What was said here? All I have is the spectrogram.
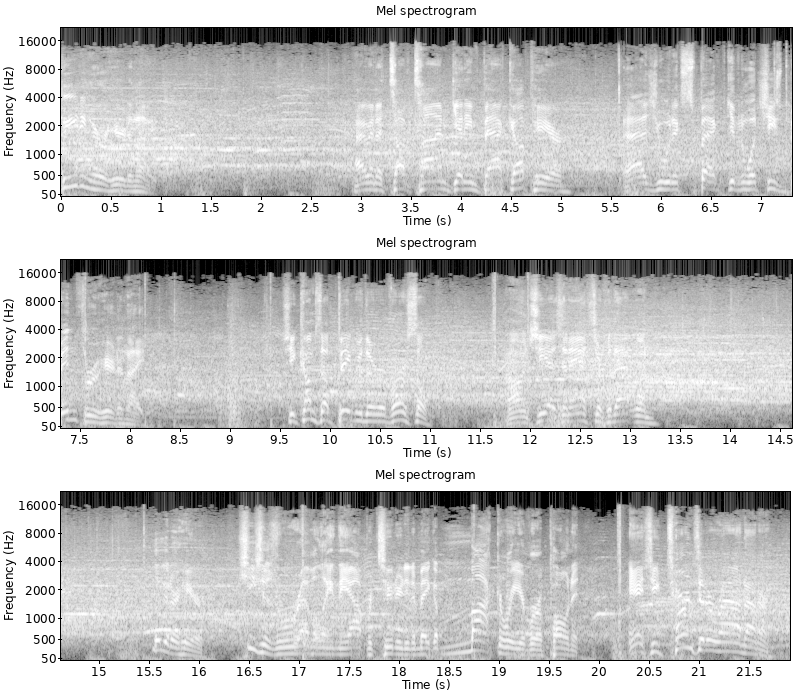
beating her here tonight. Having a tough time getting back up here. As you would expect, given what she's been through here tonight. She comes up big with a reversal. Oh, and she has an answer for that one. Look at her here. She's just reveling the opportunity to make a mockery of her opponent. And she turns it around on her.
